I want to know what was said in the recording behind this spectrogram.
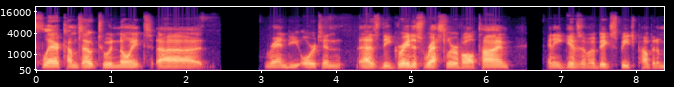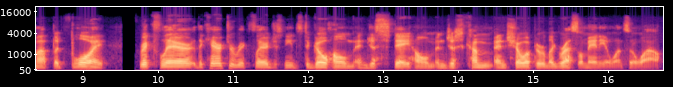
Flair comes out to anoint uh, Randy Orton as the greatest wrestler of all time, and he gives him a big speech pumping him up. But boy, Ric Flair, the character Ric Flair just needs to go home and just stay home and just come and show up at like WrestleMania once in a while.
